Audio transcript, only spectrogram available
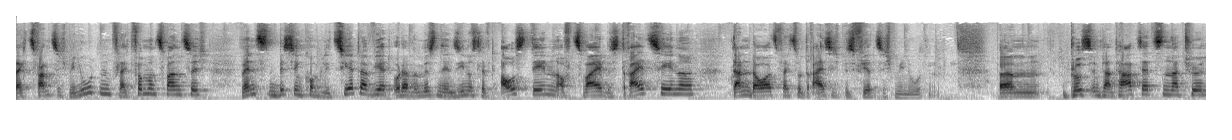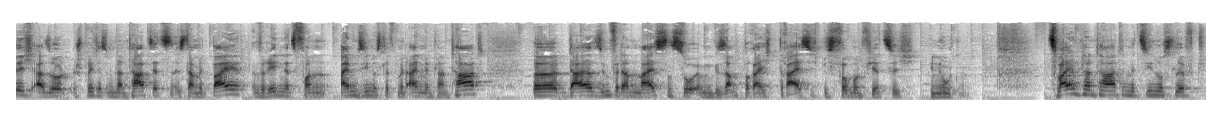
vielleicht 20 Minuten, vielleicht 25. Wenn es ein bisschen komplizierter wird oder wir müssen den Sinuslift ausdehnen auf zwei bis drei Zähne, dann dauert es vielleicht so 30 bis 40 Minuten. Ähm, plus Implantat setzen natürlich, also sprich das Implantat setzen ist damit bei. Wir reden jetzt von einem Sinuslift mit einem Implantat. Äh, da sind wir dann meistens so im Gesamtbereich 30 bis 45 Minuten. Zwei Implantate mit Sinuslift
